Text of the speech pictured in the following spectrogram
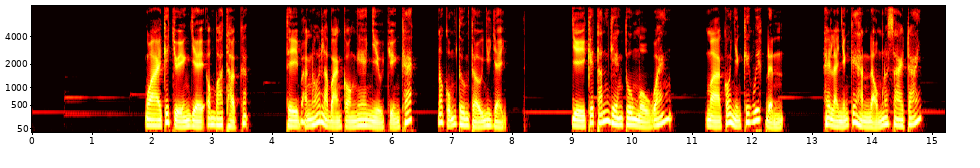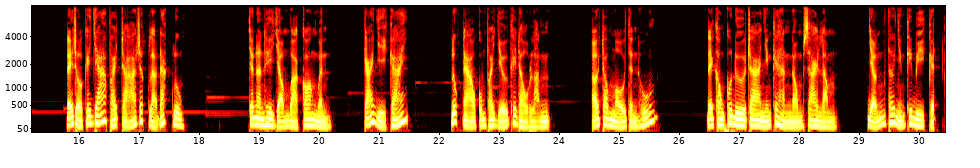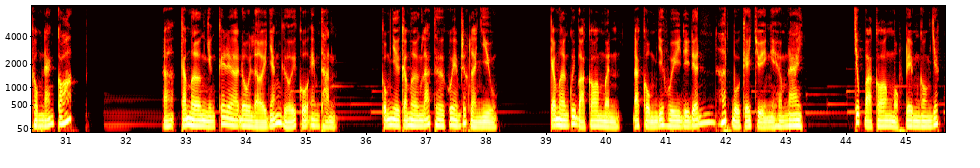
Ngoài cái chuyện về ông ba thật á, Thì bạn nói là bạn còn nghe nhiều chuyện khác, Nó cũng tương tự như vậy. Vì cái tánh ghen tuông mù quáng Mà có những cái quyết định Hay là những cái hành động nó sai trái, Để rồi cái giá phải trả rất là đắt luôn. Cho nên hy vọng bà con mình Cái gì cái Lúc nào cũng phải giữ cái đầu lạnh Ở trong mọi tình huống để không có đưa ra những cái hành động sai lầm Dẫn tới những cái bi kịch không đáng có. Đó, Cảm ơn những cái đôi lời nhắn gửi của em Thành Cũng như cảm ơn lá thư của em rất là nhiều. Cảm ơn quý bà con mình Đã cùng với Huy đi đến hết buổi kể chuyện ngày hôm nay. Chúc bà con một đêm ngon giấc.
